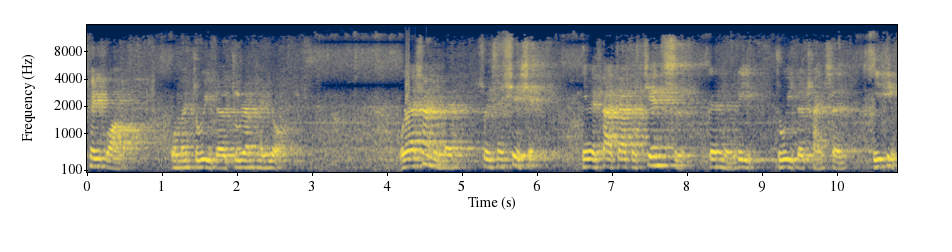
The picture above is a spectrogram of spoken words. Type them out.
推广我们主语的族人朋友，我要向你们说一声谢谢。因为大家的坚持跟努力，足以的传承一定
